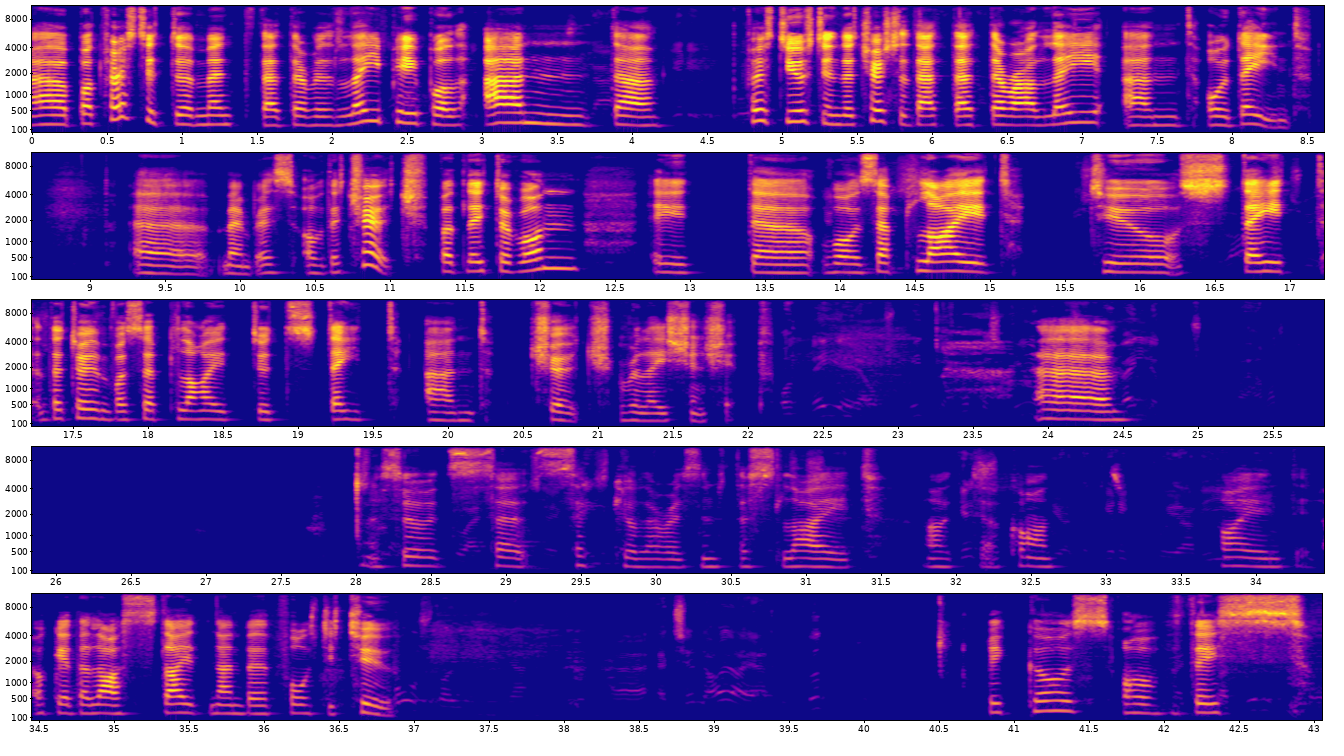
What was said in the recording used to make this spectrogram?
but first it uh, meant that there were lay people and uh, first used in the church that, that there are lay and ordained uh, members of the church. But later on, it uh, was applied to state, the term was applied to state and church relationship. on So it's uh, secularism, the slide. I can't find it. Okay, the last slide, number 42. koostoimimine, et selle ajajärgu tõttu Because of this,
